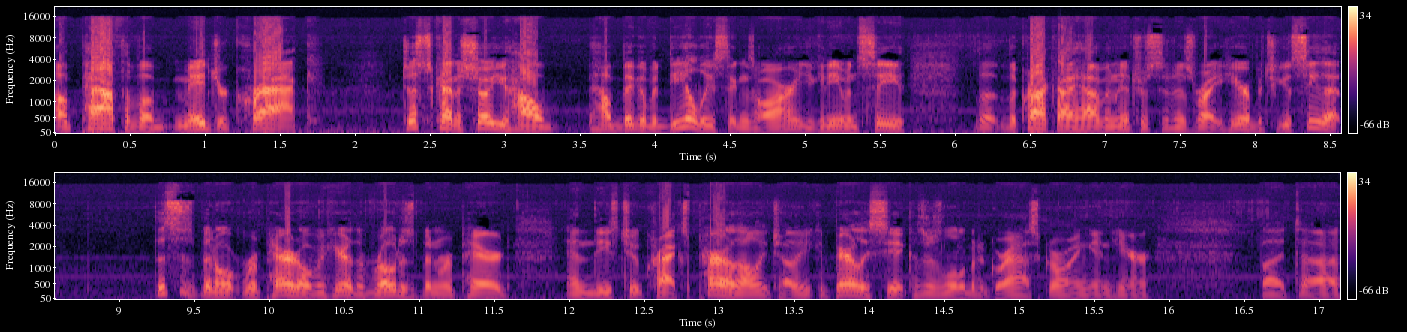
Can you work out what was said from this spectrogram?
a path of a major crack just to kind of show you how, how big of a deal these things are. You can even see the, the crack I have an interest in is right here, but you can see that this has been repaired over here. The road has been repaired, and these two cracks parallel each other. You can barely see it because there's a little bit of grass growing in here, but uh,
